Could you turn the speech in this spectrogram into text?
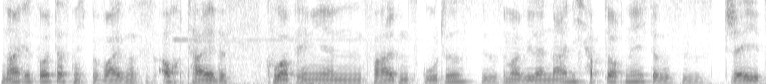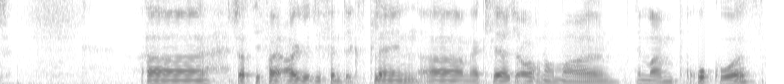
Na, ihr sollt das nicht beweisen. Das ist auch Teil des co-abhängigen Verhaltensgutes. Dieses immer wieder, nein, ich hab doch nicht. Das ist dieses Jade. Äh, Justify, Argue, Defend, Explain. Äh, erkläre ich auch nochmal in meinem Pro-Kurs.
